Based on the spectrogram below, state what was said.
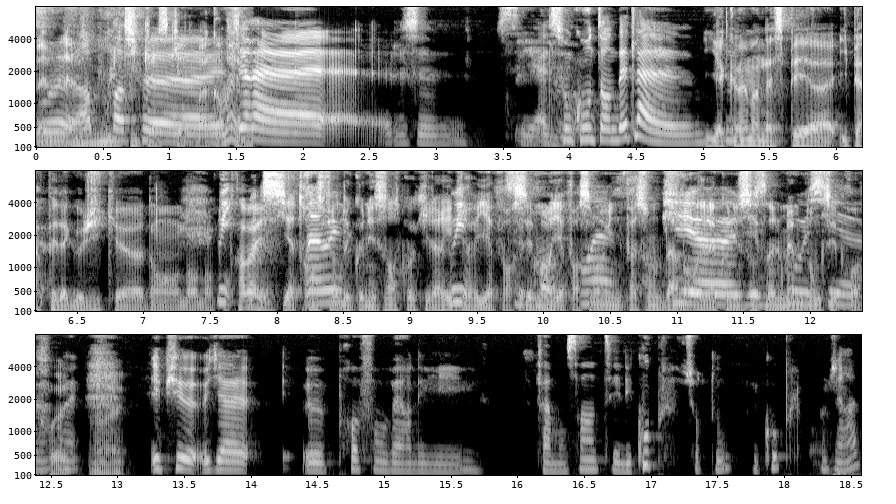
Même Ouais, un prof, bah, quand je dirais, elles sont contentes d'être là. euh. Il y a quand même un aspect euh, hyper pédagogique euh, dans, dans, dans ton travail. S'il y a transfert Ouais, ouais. de connaissances, quoi qu'il arrive, Oui. il y a forcément, il y a forcément Ouais. une façon Puis, d'aborder la connaissance en elle-même, donc c'est prof, euh, ouais. ouais. Et puis, euh, il y a euh, prof envers les femmes enceintes et les couples, surtout les couples en général.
